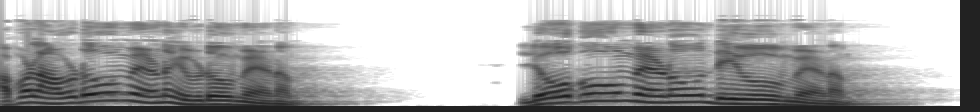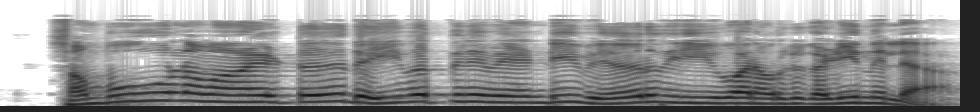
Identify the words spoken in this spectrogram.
അപ്പോൾ അവിടവും വേണം ഇവിടവും വേണം. ലോകവും വേണവും ദൈവവും വേണം. സമ്പൂർണമായിട്ട് ദൈവത്തിന് വേണ്ടി വേർതിരിയുവാൻ അവർക്ക് കഴിയുന്നില്ല.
